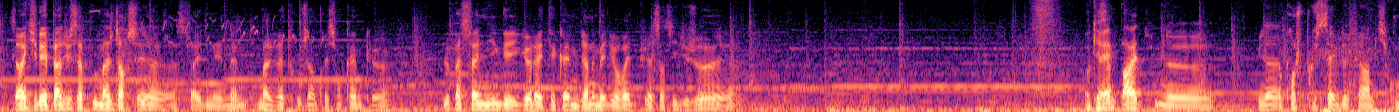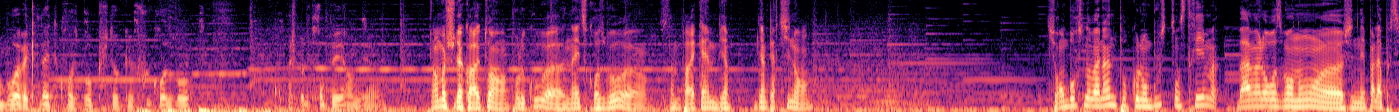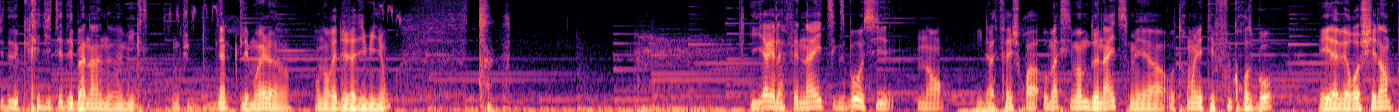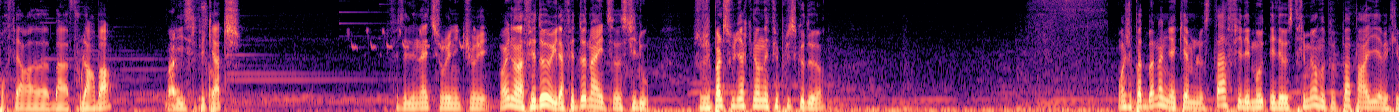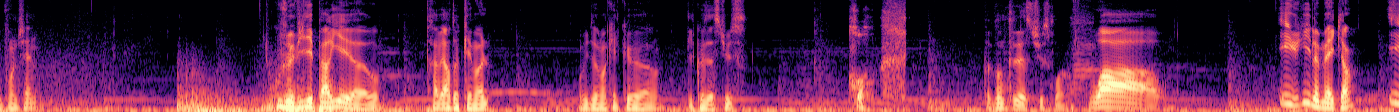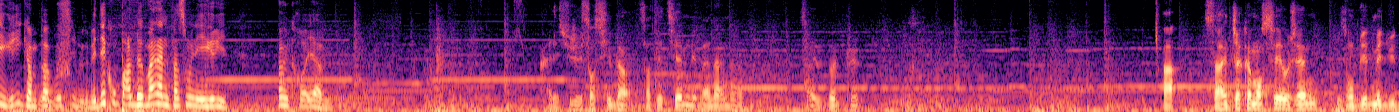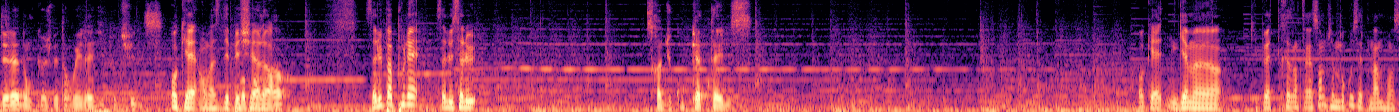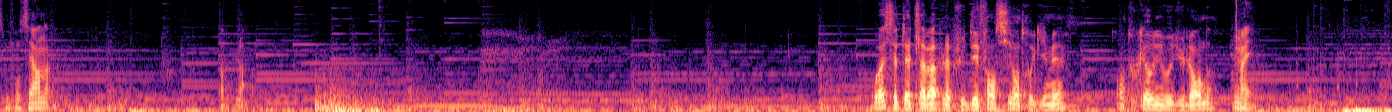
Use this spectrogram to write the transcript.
C'est vrai qu'il avait perdu sa match d'archer, euh, Slide, mais même malgré tout, j'ai l'impression quand même que le pathfinding des Eagles a été quand même bien amélioré depuis la sortie du jeu. Et, euh, Ok. Ça me paraît être une, une approche plus safe de faire un petit combo avec Knight Crossbow plutôt que Full Crossbow. Après, je peux me tromper, hein, mais. euh, Non, moi je suis d'accord avec toi, hein. pour le coup, euh, Knight's Crossbow, euh, ça me paraît quand même bien, bien pertinent. hein. Tu rembourses nos bananes pour que l'on booste ton stream? Bah malheureusement non, euh, je n'ai pas la possibilité de créditer des bananes mixtes. Donc tu te doutes bien que les moelles, on aurait déjà 10 millions. Hier il a fait Knights Xbow aussi. Non, il a fait je crois au maximum de Knights, mais autrement il était full crossbow. Et il avait rushé l'un pour faire euh, bah, full arba. ouais, et il s'est fait ça. catch. Il faisait les knights sur une écurie. Ouais, il en a fait deux, il a fait deux knights, euh, Stylou. J'ai pas le souvenir qu'il en ait fait plus que deux. hein. Moi j'ai pas de banane, il y a quand même le staff et les, et les streamers ne peuvent pas parier avec les points de chaîne. Du coup, je vis les paris euh, au travers de Clémol. En lui donnant quelques, euh, quelques astuces. Oh. Pas besoin de tes astuces, moi. Waouh Aigri le mec, hein Aigri comme pas Ouf. possible. Mais dès qu'on parle de banane, de toute façon, il est aigri. Incroyable. Ah, les sujets sensibles, hein. Saint-Etienne, les bananes, euh, ça rigole plus. Ah, ça a déjà commencé, Eugène. Ils ont oublié de mettre du délai, donc euh, je vais t'envoyer l'ID tout de suite. Ok, on va se dépêcher Reporter. alors. Salut Papounet Salut, salut Ce sera du coup 4 Tails. Ok, une game euh, qui peut être très intéressante. J'aime beaucoup cette map en ce qui me concerne. Hop là. Ouais, c'est peut-être la map la plus défensive, entre guillemets. En tout cas, au niveau du land. Ouais.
